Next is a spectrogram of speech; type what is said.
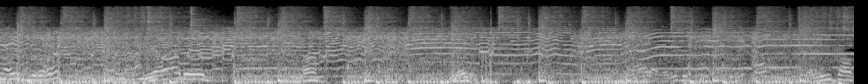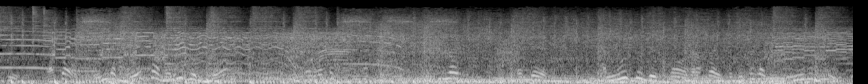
else, bro. Yeah, dude. Huh. Yes. Very toughy. That's a, in the brakes are very good, bro. Like, okay, I'm used to this now, that's why. So this is like beautiful.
